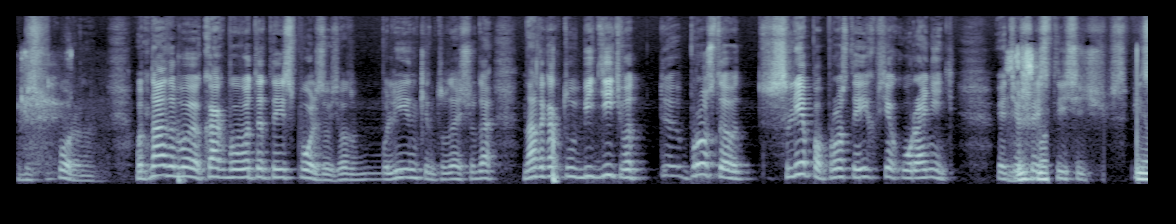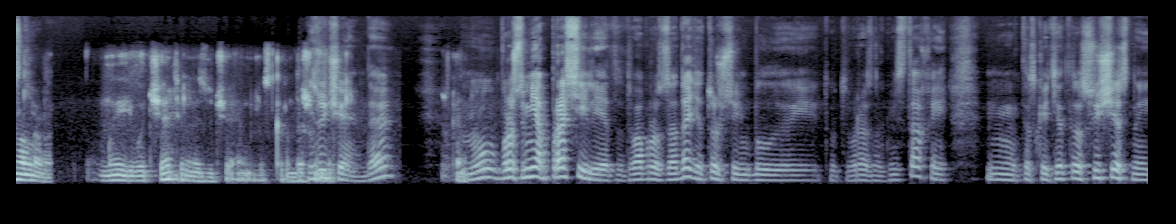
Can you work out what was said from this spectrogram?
Бесспорно. Вот надо бы как бы вот это использовать. Вот Блинкин туда-сюда. Надо как-то убедить, вот э, просто вот слепо, просто их всех уронить, эти Здесь 6 тысяч в списке. Мы его тщательно изучаем уже с карандашом. Изучаем, да? Ну, просто меня просили этот вопрос задать. Я тоже сегодня был и тут в разных местах. И, так сказать, это существенная,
